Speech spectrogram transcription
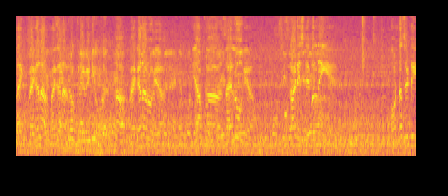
लाइक वैगनर वैगनर ग्रेविटी ऊपर हाँ वैगनर हो गया। ये आपका जैलो हो गया। वो गाड़ी स्टेबल नहीं है। होंडा सिटी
